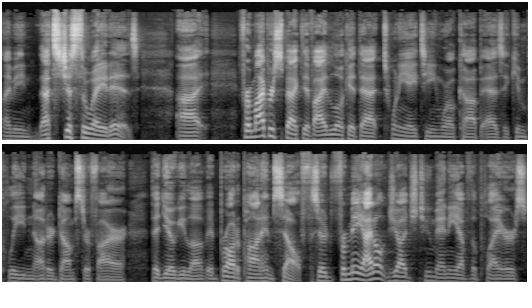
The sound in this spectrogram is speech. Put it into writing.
I mean that's just the way it is. Uh, from my perspective, I look at that 2018 World Cup as a complete and utter dumpster fire that Jogi Löw it brought upon himself. So for me, I don't judge too many of the players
